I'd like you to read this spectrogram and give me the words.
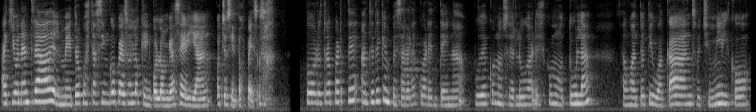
Aquí una entrada del metro cuesta 5 pesos, lo que en Colombia serían 800 pesos. Por otra parte, antes de que empezara la cuarentena, pude conocer lugares como Tula, San Juan Teotihuacán, Xochimilco,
